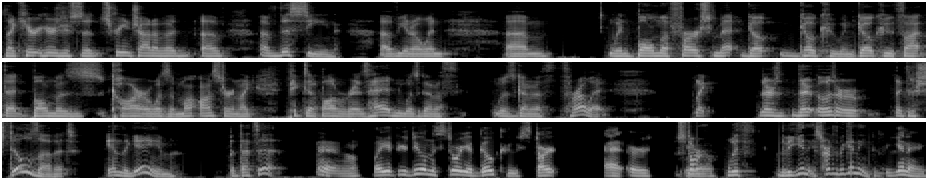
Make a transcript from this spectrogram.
Like here here's just a screenshot of a of of this scene of you know when um when Bulma first met Go- Goku, and Goku thought that Bulma's car was a monster, and like picked it up over his head and was gonna th- was gonna throw it. Like there's there those are like there's stills of it in the game, but that's it. I. Like if you're doing the story of Goku, start at or Start Yeah. with the beginning. Start at the beginning. the beginning.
